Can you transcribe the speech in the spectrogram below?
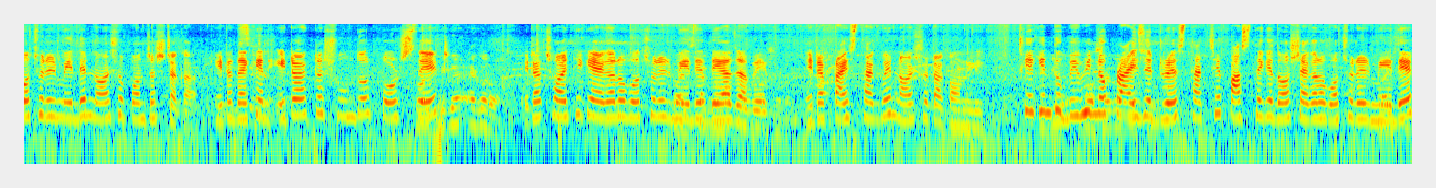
বছরের মেয়েদের নয়শো পঞ্চাশ টাকা। এটা দেখেন এটাও একটা সুন্দর কোর্স সেট এটা ছয় থেকে এগারো বছরের মেয়েদের দেয়া যাবে। এটা প্রাইস থাকবে নয়শো টাকা অনলি আজকে কিন্তু বিভিন্ন প্রাইজের ড্রেস থাকছে পাঁচ থেকে দশ এগারো বছরের মেয়েদের।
